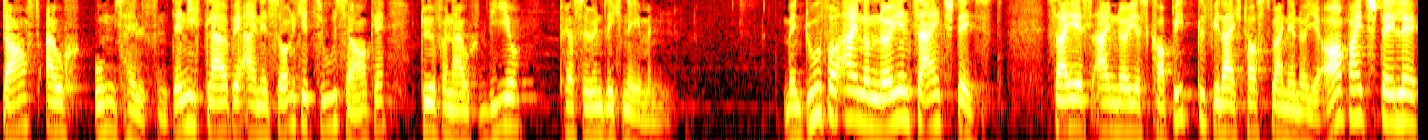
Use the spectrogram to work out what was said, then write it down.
darf auch uns helfen. Denn ich glaube, eine solche Zusage dürfen auch wir persönlich nehmen. Wenn du vor einer neuen Zeit stehst, sei es ein neues Kapitel, vielleicht hast du eine neue Arbeitsstelle,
